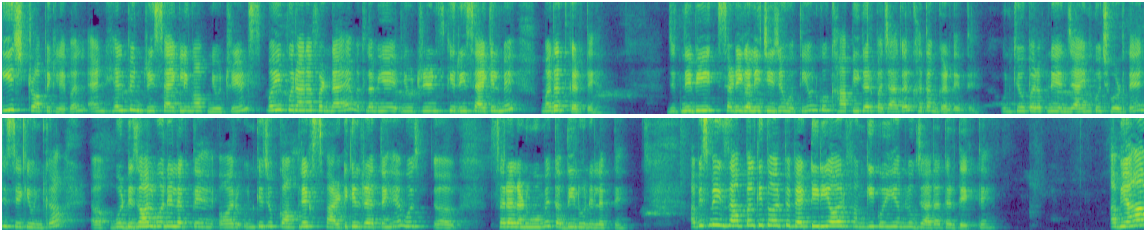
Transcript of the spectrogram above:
each trophic level and help in recycling of nutrients वही पुराना फंडा है मतलब ये न्यूट्रिएंट्स की रिसाइकिल में मदद करते हैं। जितनी भी सड़ी गली चीज़ें होती हैं, उनको खा पी कर, पचा कर ख़त्म कर देते हैं। उनके ऊपर अपने एंजाइम को छोड़ते हैं, जिससे कि उनका वो डिज़ोल्व होने लगते हैं और उनके जो कॉम्प्लेक्स पार्टिकल रहते हैं, वो सरल अणुओं में तब्दील होने लगते हैं। अब इसमें एग्ज़ाम्पल के तौर पर बैक्टीरिया और फंगी को ही हम लोग ज़्यादातर देखते हैं। अब यहाँ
